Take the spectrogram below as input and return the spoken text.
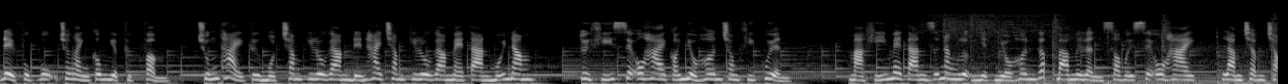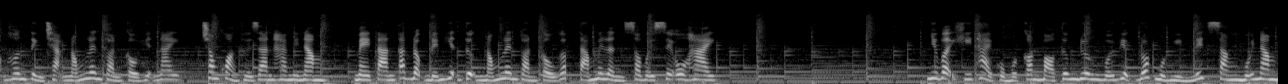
để phục vụ cho ngành công nghiệp thực phẩm, chúng thải từ 100 kg đến 200 kg metan mỗi năm. Tuy khí CO2 có nhiều hơn trong khí quyển, mà khí metan giữ năng lượng nhiệt nhiều hơn gấp 30 lần so với CO2, làm trầm trọng hơn tình trạng nóng lên toàn cầu hiện nay. Trong khoảng thời gian 20 năm, metan tác động đến hiện tượng nóng lên toàn cầu gấp 80 lần so với CO2. Như vậy khí thải của một con bò tương đương với việc đốt 1.000 lít xăng mỗi năm.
